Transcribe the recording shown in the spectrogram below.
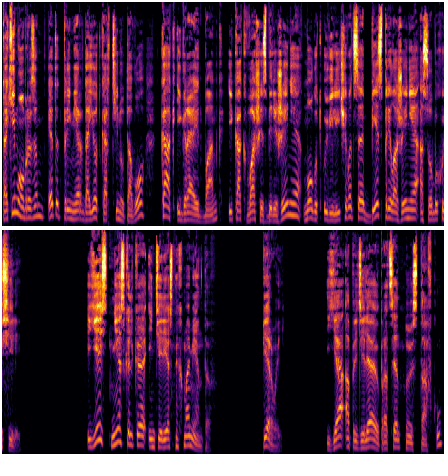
Таким образом, этот пример дает картину того, как играет банк и как ваши сбережения могут увеличиваться без приложения особых усилий. Есть несколько интересных моментов. Первый. Я определяю процентную ставку,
